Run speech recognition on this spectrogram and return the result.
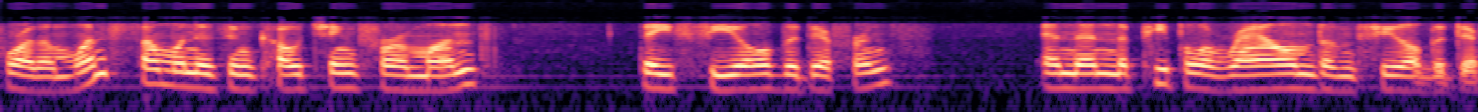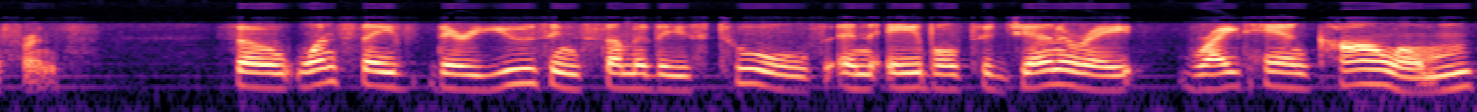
for them. Once someone is in coaching for a month, they feel the difference, and then the people around them feel the difference. So once they they're using some of these tools and able to generate right hand column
